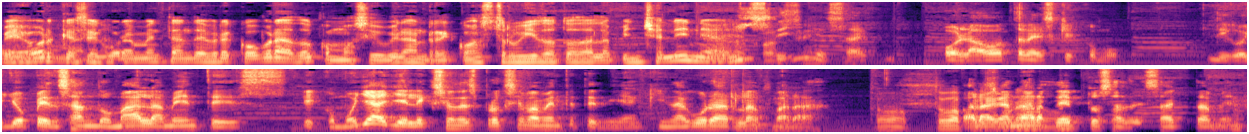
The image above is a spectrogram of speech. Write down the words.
Peor que seguramente han de haber cobrado como si hubieran reconstruido toda la pinche línea, ¿no? Sí, Sí, sí. exacto. O la otra es que como, digo yo pensando malamente, es que como ya hay elecciones próximamente, tenían que inaugurarla Sí. para, Todo, todo para ganar adeptos a- exactamente.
